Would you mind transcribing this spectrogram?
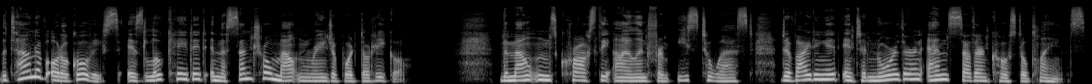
The town of Orocovis is located in the central mountain range of Puerto Rico. The mountains cross the island from east to west, dividing it into northern and southern coastal plains.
